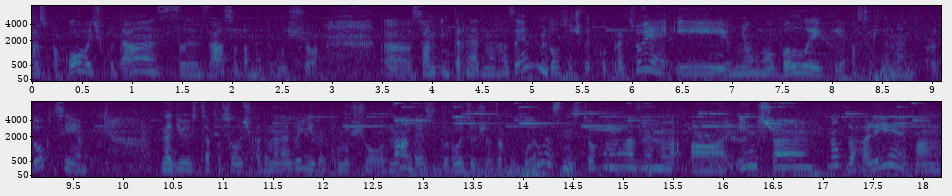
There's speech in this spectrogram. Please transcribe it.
розпаковочку да, з засобами, тому що е, сам інтернет-магазин досить швидко працює і в нього великий асортимент продукції. Надіюсь, ця посилочка до мене доїде, тому що одна десь в дорозі вже загубилась не з цього магазину, а інша, ну взагалі, вам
